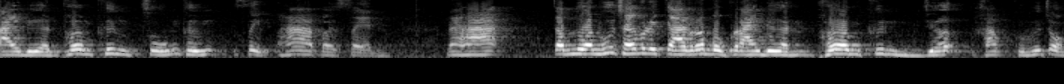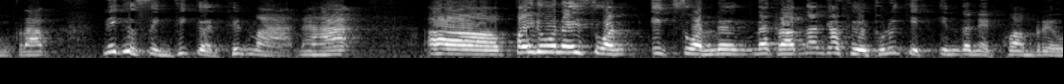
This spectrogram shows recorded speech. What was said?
รายเดือนเพิ่มขึ้นสูงถึง 15%นะฮะจำนวนผู้ใช้บริการระบบรายเดือนเพิ่มขึ้นเยอะครับคุณผู้ชมครับ นี่คือสิ่งที่เกิดขึ้นมานะฮะไปดูในส่วนอีกส่วนหนึ่งนะครับ นั่นก็คือธุรกิจอินเทอร์เน็ตความเร็ว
